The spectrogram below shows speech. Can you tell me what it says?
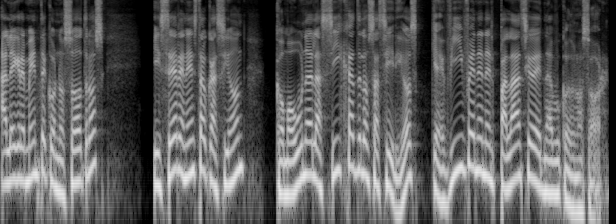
alegremente con nosotros y ser en esta ocasión como una de las hijas de los asirios que viven en el palacio de Nabucodonosor?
